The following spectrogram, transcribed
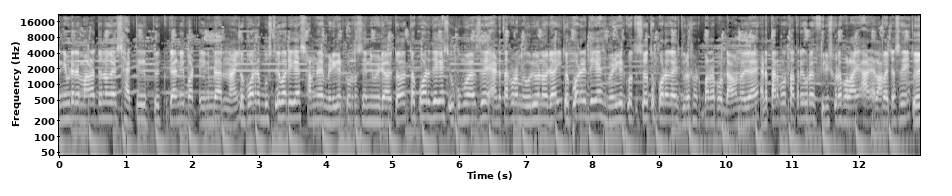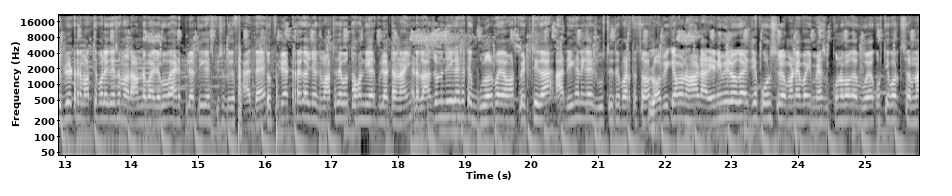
এনিমিটারে মারার জন্য গাছ সাইড থেকে পিক বাট এনিমিটা আর নাই। তো পরে বুঝতে পারি গেছে, সামনে মেডিকেট করতেছে এনিমিটা হয়তো। তো পরে দিয়ে গেছে হুকুম হয়ে আছে এন্ড তারপর আমি ওরিয়নও যাই। তো পরে দিকে গেছে মেডিকেট করতেছিল, তো পরে গাছ দুটো শট মারার পর ডাউন হয়ে যায় এন্ড তারপর তাড়াতাড়ি করে ফিনিশ করে ফেলাই, আর এলাকা আছে তো এই প্লেয়ারটার মারতে বলে গেছে আমরা রাউন্ডে পাই যাব এন্ড প্লেয়ার থেকে পিছন থেকে ফায়ার দেয়। তো প্লেয়ারটার কাছে মারতে যাব, তখন দিয়ে আর প্লেয়ারটা নাই। এন্ড লাস্ট জন্য দিয়ে গেছে একটা গুলার পাই আমার পেট থেকে, আর এখানে গাছ বুঝতে পারতেছো লবি কেমন হার্ড আর এনিমিরও গাছ যে পড়ছিল মানে ভাই ম্যাচ কোনো ভাগে বয়া করতে পারতেছিলাম না।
